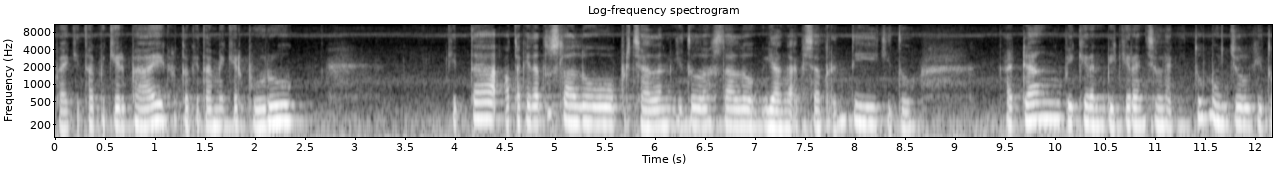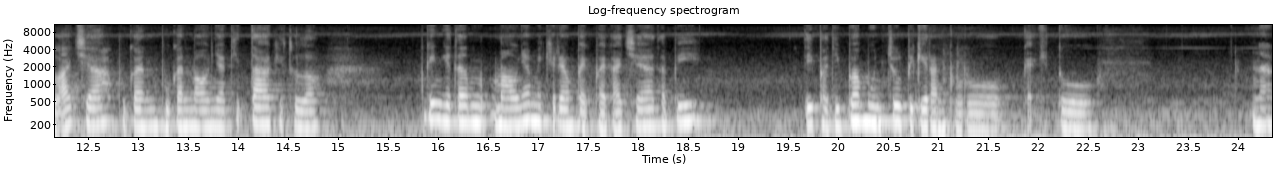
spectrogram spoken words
Baik kita pikir baik atau kita mikir buruk kita otak kita tuh selalu berjalan gitu loh selalu ya nggak bisa berhenti gitu. Kadang pikiran-pikiran jelek itu muncul gitu aja bukan bukan maunya kita gitu loh. Mungkin kita maunya mikir yang baik-baik aja tapi tiba-tiba muncul pikiran buruk kayak gitu. Nah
